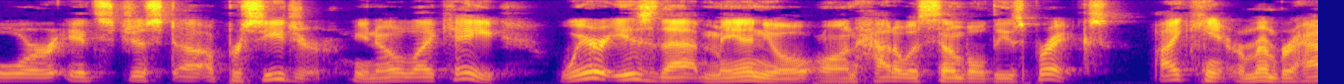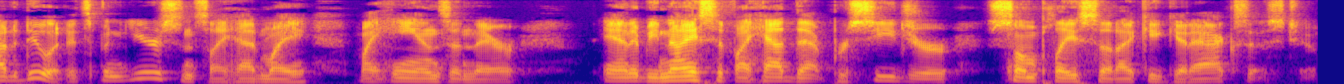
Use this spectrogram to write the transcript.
or it's just a procedure, you know, like, hey, where is that manual on how to assemble these brakes? I can't remember how to do it. It's been years since I had my, my hands in there. And it'd be nice if I had that procedure someplace that I could get access to.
